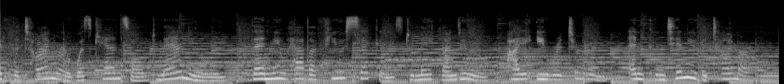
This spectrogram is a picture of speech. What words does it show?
If the timer was cancelled manually, then you have a few seconds to make undo, i.e. return, and continue the timer.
